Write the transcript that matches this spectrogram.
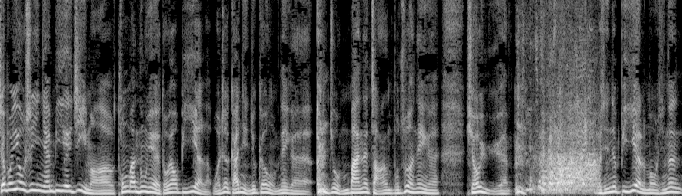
这不又是一年毕业季吗？同班同学也都要毕业了，我这赶紧就跟我们那个，就我们班那长得不错那个小雨，我寻思毕业了嘛，我寻思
